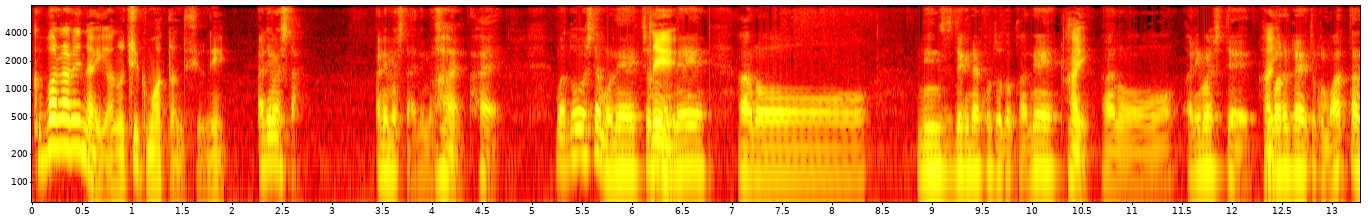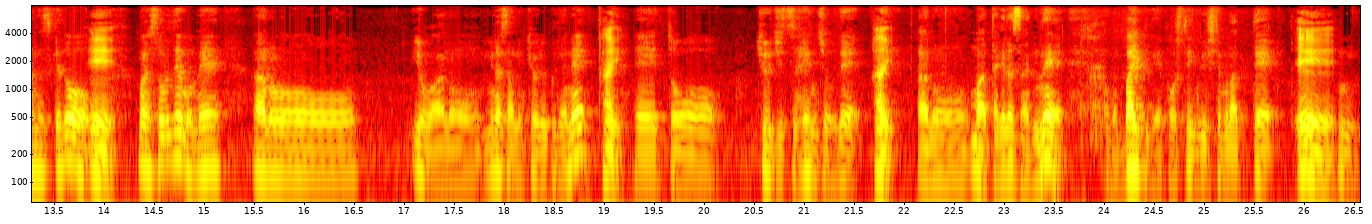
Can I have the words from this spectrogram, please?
配られないあの地区もあったんですよね。ありました。ありました、ありました。はいまあ、どうしてもね、ちょっとね、ねあのー人数的なこととかね、はい。あのーありまして、はい配られないところもあったんですけど、ええまあ、それでもね、あのー要はあの皆さんの協力でね、はい。えーっと、休日返上で、はい。あの、まあ、武田さんにね、このバイクでポスティングしてもらって、ええうん、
